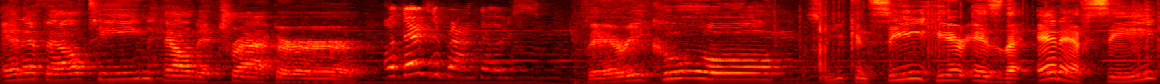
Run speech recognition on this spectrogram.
NFL team helmet tracker. Oh, there's the Broncos. Very cool. So you can see here is the NFC.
